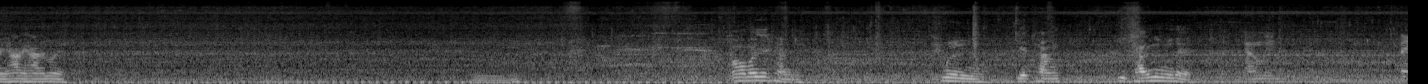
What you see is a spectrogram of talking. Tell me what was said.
ยหายหายด้วยอืมเอามาจากถังมือหนึ่งเจ็ดถังอีกถังหนึ่งเลยครั้งหนึงแต่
